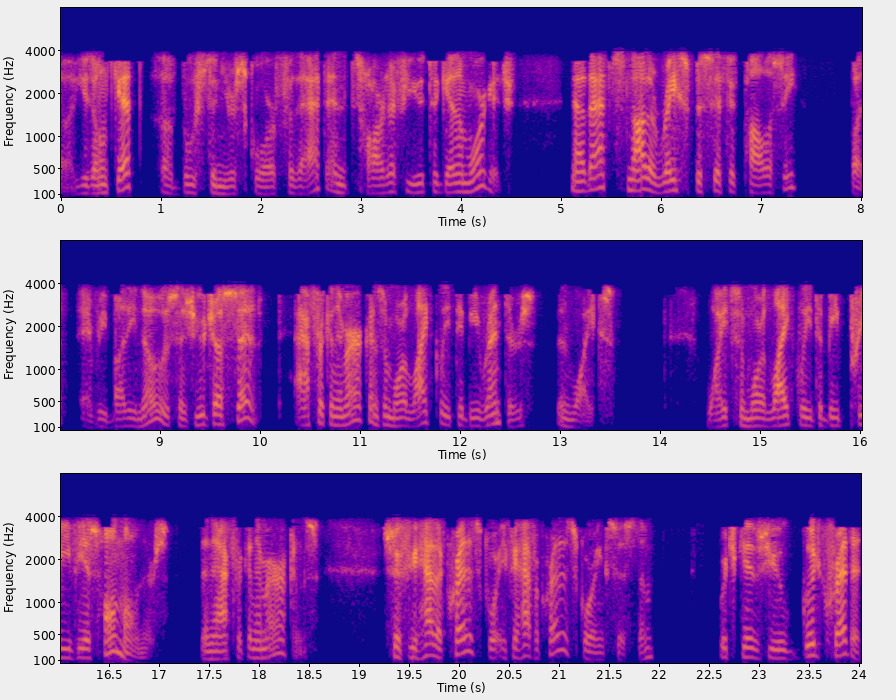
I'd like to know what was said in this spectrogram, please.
Uh, you don't get a boost in your score for that, and it's harder for you to get a mortgage. Now, that's not a race specific policy, but everybody knows, as you just said, African Americans are more likely to be renters than whites. Whites are more likely to be previous homeowners than African Americans. So if you have a credit score, if you have a credit scoring system, which gives you good credit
